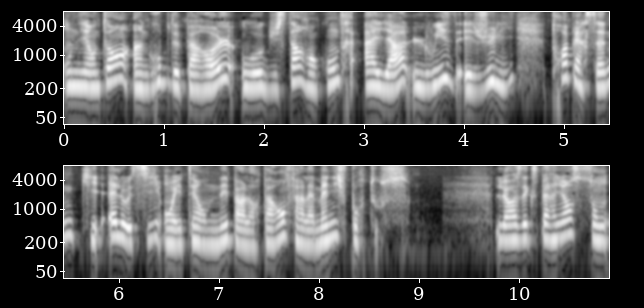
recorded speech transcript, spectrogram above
On y entend un groupe de paroles où Augustin rencontre Aya, Louise et Julie, trois personnes qui elles aussi ont été emmenées par leurs parents faire la manif pour tous. Leurs expériences sont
